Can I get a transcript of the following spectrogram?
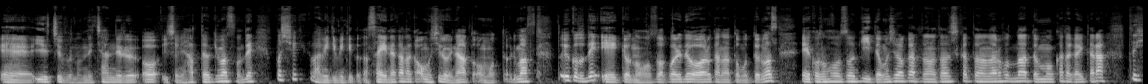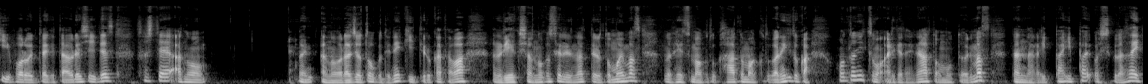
えー、YouTube のね、チャンネルを一緒に貼っておきますので、もしよければ見てみてください。なかなか面白いなと思っております。ということで、えー、今日の放送はこれで終わろうかなと思っております。えー、この放送を聞いて面白かったな、楽しかったな、なるほどなって思う方がいたら、ぜひフォローいただけたら嬉しいです。そして、あの、あの、ラジオトークでね、聞いてる方は、あの、リアクションを残せるようになってると思います。あの、フェイスマークとかハートマークとかネギとか、本当にいつもありがたいなと思っております。なんならいっぱいいっぱい押してください。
